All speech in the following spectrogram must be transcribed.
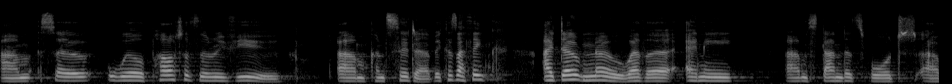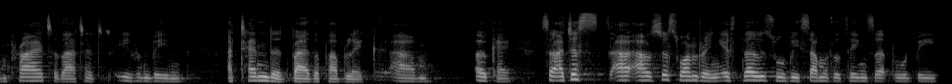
Um, so will part of the review um, consider? Because I think, I don't know whether any um, standards board um, prior to that had even been attended by the public. Um, okay, so I just, I, I was just wondering if those will be some of the things that would be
